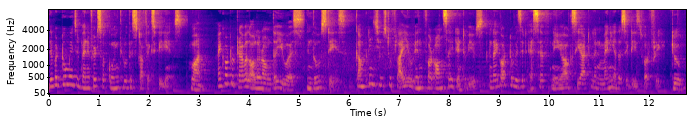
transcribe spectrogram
there were two major benefits of going through this tough experience. One, I got to travel all around the US. In those days, companies used to fly you in for on site interviews, and I got to visit SF, New York, Seattle, and many other cities for free. Two,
